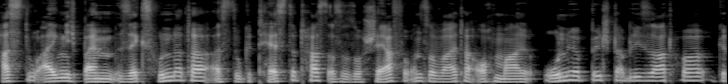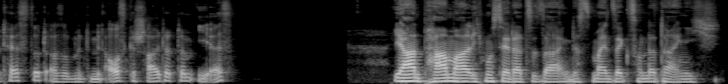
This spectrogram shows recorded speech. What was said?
Hast du eigentlich beim 600er, als du getestet hast, also so Schärfe und so weiter, auch mal ohne Bildstabilisator getestet, also mit, mit ausgeschaltetem IS? Ja, ein paar Mal. Ich muss ja dazu sagen, dass mein 600er eigentlich,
